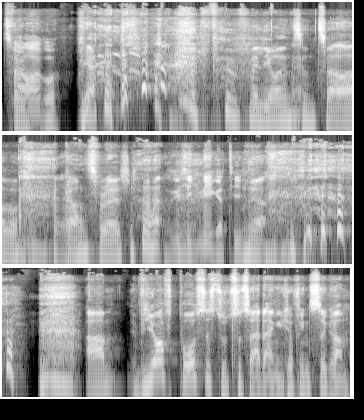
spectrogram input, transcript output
2 Fünf. Euro. 5 Millionen sind 2 Euro. Ganz fresh. Richtig negativ. ja. ähm, wie oft postest du zurzeit eigentlich auf Instagram?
